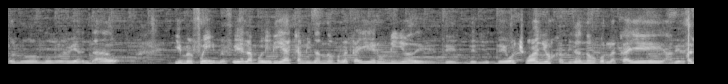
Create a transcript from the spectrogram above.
no, no me habían dado y me fui, me fui a la pollería caminando por la calle, era un niño de, de, de, de 8 años caminando por la calle aviación,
